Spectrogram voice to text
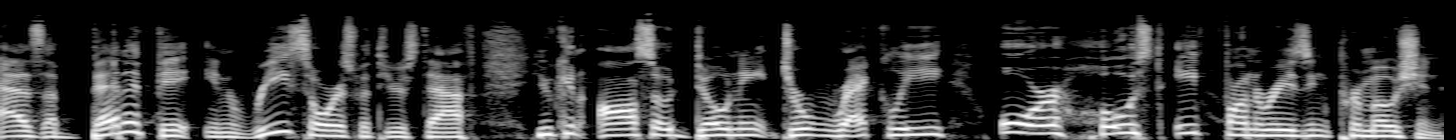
as a benefit and resource with your staff, you can also donate directly or host a fundraising promotion.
